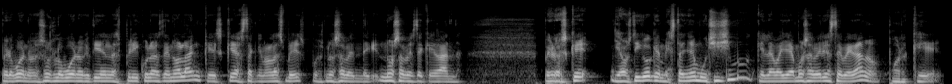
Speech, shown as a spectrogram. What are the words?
Pero bueno, eso es lo bueno que tienen las películas de Nolan, que es que hasta que no las ves, pues no, saben de, no sabes de qué van. Pero es que ya os digo que me extraña muchísimo que la vayamos a ver este verano, porque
